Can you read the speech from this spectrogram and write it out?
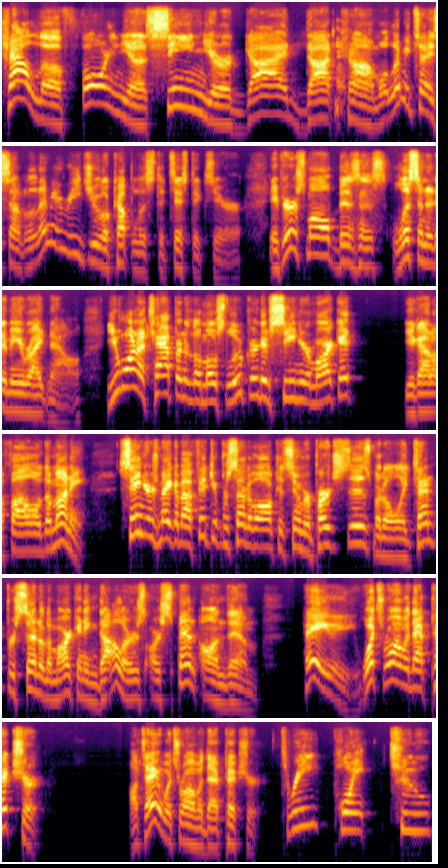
CaliforniaSeniorGuide.com. Well, let me tell you something. Let me read you a couple of statistics here. If you're a small business listening to me right now, you want to tap into the most lucrative senior market, you got to follow the money. Seniors make about 50% of all consumer purchases, but only 10% of the marketing dollars are spent on them. Hey, what's wrong with that picture? I'll tell you what's wrong with that picture. 3.2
